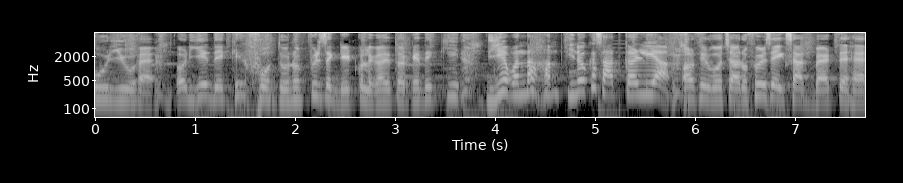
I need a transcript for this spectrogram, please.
उरियू है और ये देख के वो दोनों फिर से गेट को लगा देते और कहते कि ये बंदा हम तीनों के साथ कर लिया। और फिर वो चारों फिर से एक साथ बैठते हैं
